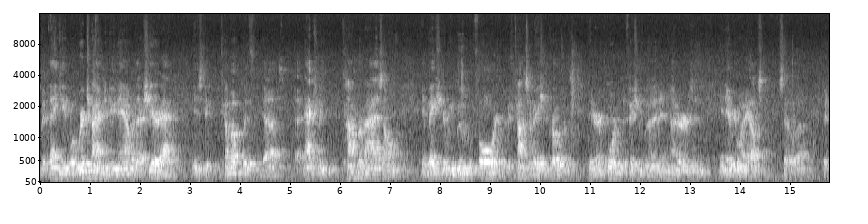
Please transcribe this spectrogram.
but thank you. What we're trying to do now with our SHARE Act is to come up with uh, an actually compromise on that makes sure we move forward with conservation programs that are important to fishermen and hunters and, and everyone else. So, uh, but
